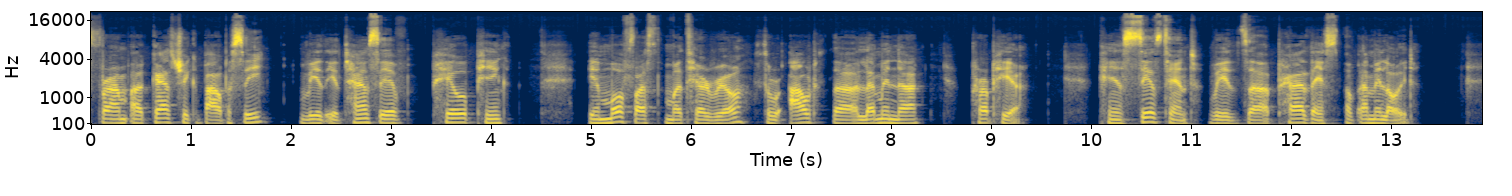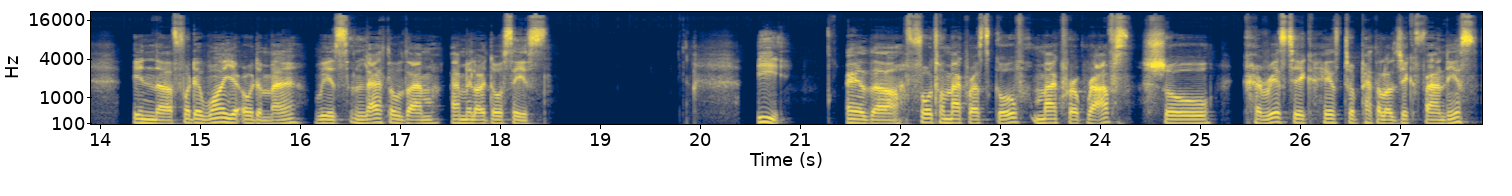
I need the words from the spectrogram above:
from a gastric biopsy with intensive pale pink amorphous material throughout the lamina propria, consistent with the presence of amyloid. In a 41 year old man with lysozyme amyloidosis. E. As the photomicroscope micrographs show characteristic histopathologic findings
